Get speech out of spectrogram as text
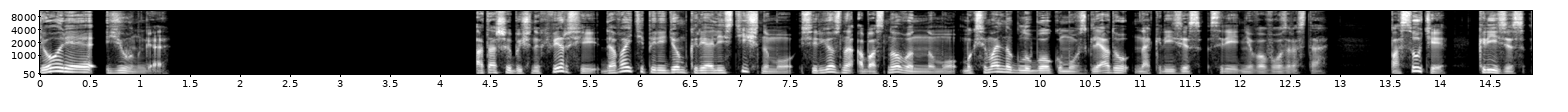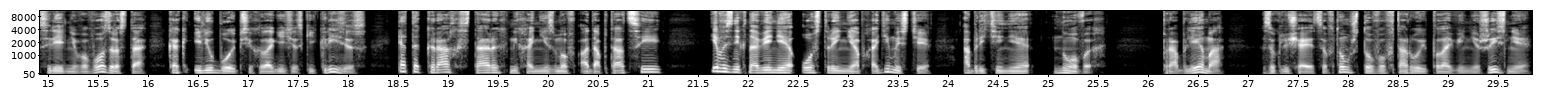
Теория Юнга. От ошибочных версий давайте перейдем к реалистичному, серьезно обоснованному, максимально глубокому взгляду на кризис среднего возраста. По сути, кризис среднего возраста, как и любой психологический кризис, это крах старых механизмов адаптации и возникновение острой необходимости обретения новых. Проблема заключается в том, что во второй половине жизни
